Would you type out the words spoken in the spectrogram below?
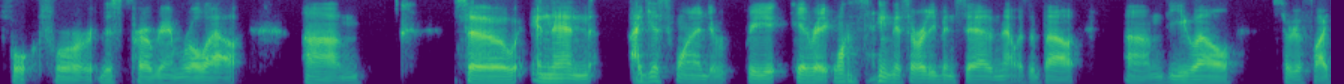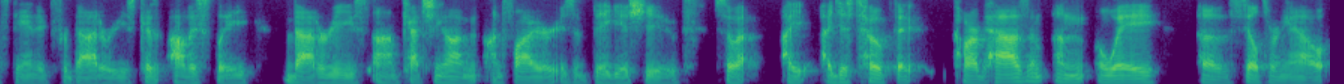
for for this program rollout. Um, so, and then I just wanted to reiterate one thing that's already been said, and that was about um, the UL certified standard for batteries, because obviously batteries um, catching on on fire is a big issue. So I I just hope that CARB has a, a way of filtering out,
